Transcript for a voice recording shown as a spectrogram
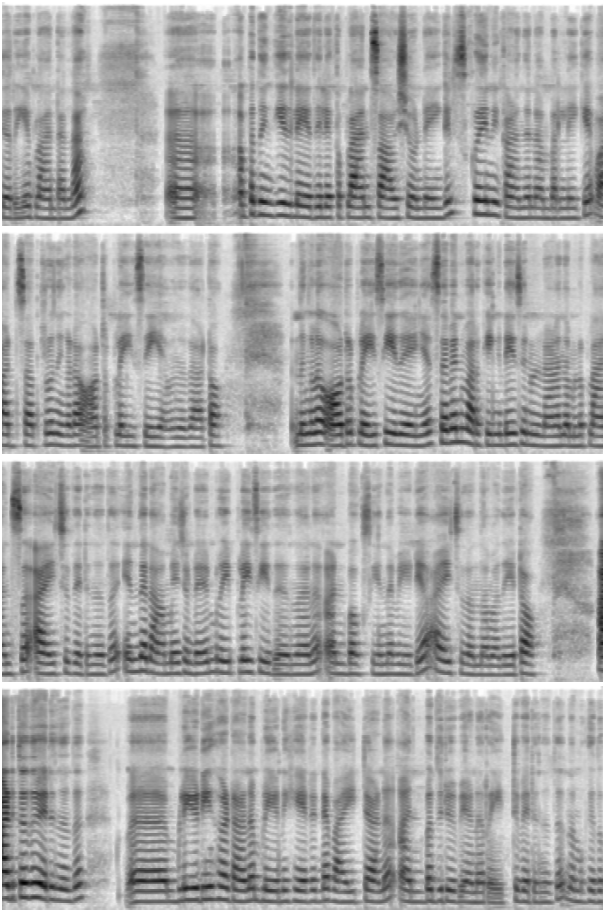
ചെറിയ പ്ലാന്റ് അല്ല. അപ്പോൾ നിങ്ങൾക്ക് ഇതിൽ ഏതെങ്കിലുമൊക്കെ പ്ലാൻസ് ആവശ്യമുണ്ടെങ്കിൽ സ്ക്രീനിൽ കാണുന്ന നമ്പറിലേക്ക് വാട്സാപ്പ് ത്രൂ നിങ്ങളുടെ ഓർഡർ പ്ലേസ് ചെയ്യാവുന്നതാട്ടോ. നിങ്ങൾ ഓർഡർ പ്ലേസ് ചെയ്ത് കഴിഞ്ഞാൽ സെവൻ വർക്കിംഗ് ഡേയ്സിനുള്ളിലാണ് നമ്മൾ പ്ലാൻസ് അയച്ചു തരുന്നത്. എന്ത് ഡാമേജ് ഉണ്ടെങ്കിലും റീപ്ലേസ് ചെയ്ത് തരുന്നതാണ് അൺബോക്സ് ചെയ്യുന്ന വീഡിയോ അയച്ചു തന്നാൽ മതി കേട്ടോ. അടുത്തത് വരുന്നത് ബ്ലീഡിങ് ഹേർട്ടാണ് ബ്ലീഡിങ് ഹേർട്ടിന്റെ വൈറ്റാണ് അൻപത് രൂപയാണ് റേറ്റ് വരുന്നത്. നമുക്കിത്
